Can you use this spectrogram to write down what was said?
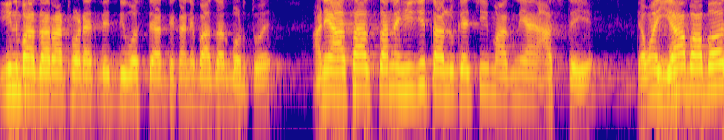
तीन बाजार आठवड्यातले दिवस त्या ठिकाणी बाजार भरतोय. आणि असं असताना ही जी तालुक्याची मागणी आहे- असते तेव्हा याबाबत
